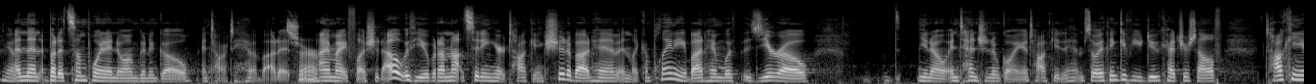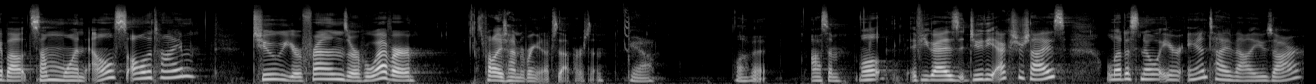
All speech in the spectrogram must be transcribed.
Yep. And then, but at some point, I know I'm going to go and talk to him about it. Sure. I might flesh it out with you, but I'm not sitting here talking shit about him and like complaining about him with zero you know, intention of going and talking to him. So I think if you do catch yourself talking about someone else all the time to your friends or whoever, it's probably time to bring it up to that person. yeah love it Awesome. Well, if you guys do the exercise, let us know what your anti values are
